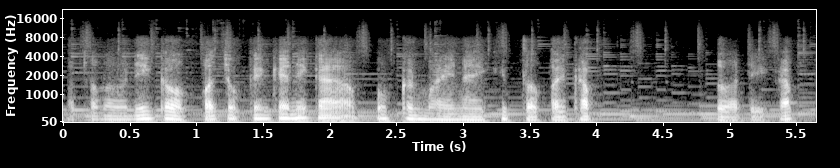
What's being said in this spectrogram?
ครับสำหรับวันนี้ก็ขอจบเพียงแค่นี้ครับ พบกันใหม่ในคลิปต่อไปครับ สวัสดีครับ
